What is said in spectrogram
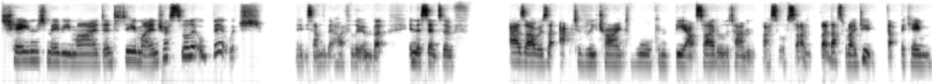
changed maybe my identity, my interests a little bit, which maybe sounds a bit highfalutin, but in the sense of as I was like, actively trying to walk and be outside all the time, I sort of started like that's what I do. That became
